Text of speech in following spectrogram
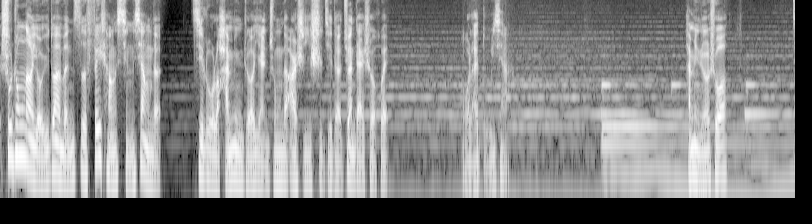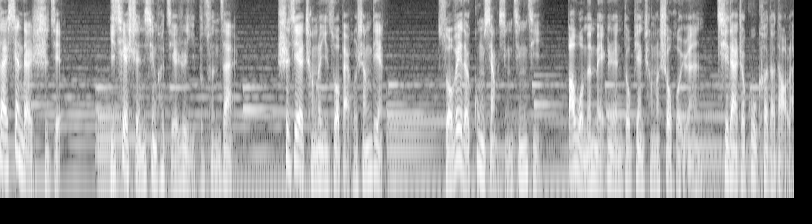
书中呢有一段文字非常形象的记录了韩炳哲眼中的二十一世纪的倦怠社会，我来读一下。韩炳哲说，在现代世界，一切神性和节日已不存在，世界成了一座百货商店，所谓的共享型经济。把我们每个人都变成了售货员，期待着顾客的到来。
